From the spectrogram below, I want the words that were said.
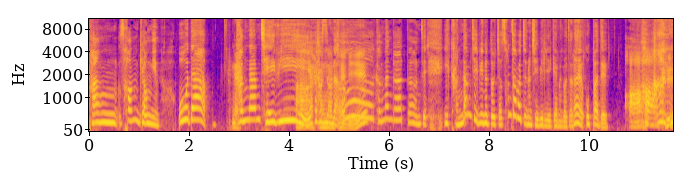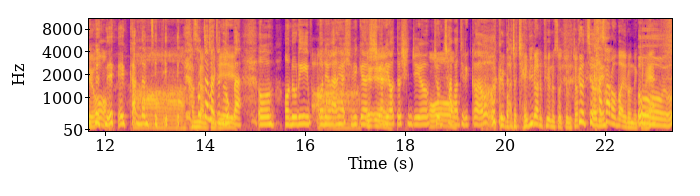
방선경님 오답. 네. 강남 제비 아, 하셨습니다. 강남 제비. 어, 강남 갔다 언제 이 강남 제비는 또 손잡아주는 제비를 얘기하는 거잖아요. 오빠들. 아, 그래요? 네, 강남 아, 제비. 강남 손잡아주는 제비. 오빠. 어, 오늘이 오늘 아, 안녕하십니까? 예, 시간이 예. 어떠신지요? 어. 좀 잡아드릴까요? 아, 그 맞아. 제비라는 표현을 썼죠. 그렇죠? 그렇죠, 네. 카사로바 이런 느낌의. 어.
